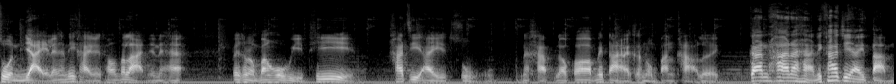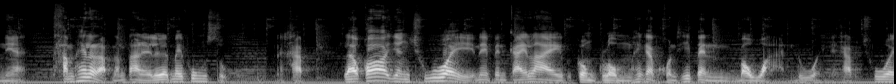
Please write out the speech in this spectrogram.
ส่วนใหญ่แล้วที่ขายในท้องตลาดเนี่ยนะฮะเป็นขนมปังโฮวีตที่ค่า GI สูงนะครับแล้วก็ไม่ต่างกับขนมปังขาวเลย การทานอาหารที่ค่า GI ต่ำเนี่ยทำให้ระดับน้ำตาลในเลือดไม่พุ่งสูงนะครับแล้วก็ยังช่วยในเป็น guideline กลมๆ ให้กับคนที่เป็นเบาหวานด้วยนะครับช่วย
